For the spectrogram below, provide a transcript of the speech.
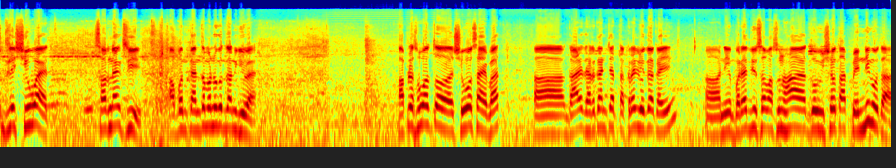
इथले शिव आहेत सरनायकजी आपण त्यांचं मनोगत जाणून घेऊया. आपल्यासोबत शिवसाहेबात शिवसाहेब आहेत. गाळेधारकांच्या तक्रारी होत्या काही. आणि बऱ्याच दिवसापासून हा जो विषय होता पेंडिंग होता.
